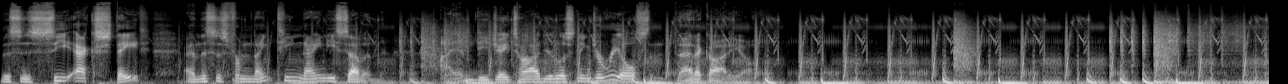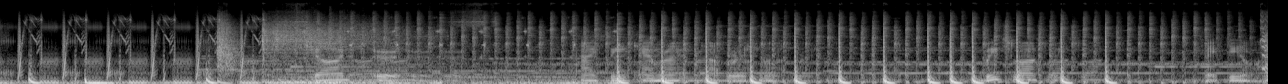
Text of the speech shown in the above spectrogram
This is CX State, and this is from 1997. I am DJ Todd. You're listening to Real Synthetic Audio. Schlag, Take deal.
